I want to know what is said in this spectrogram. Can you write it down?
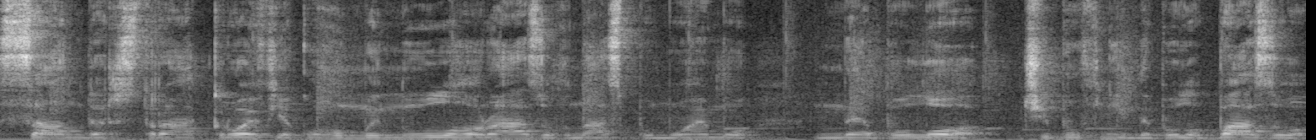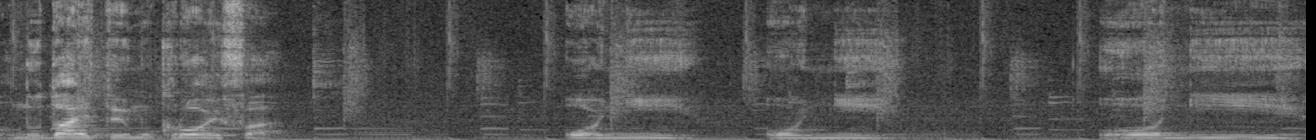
Thunderstruck Кройф, якого минулого разу в нас, по-моєму, не було. Чи був ні, не було базово. Ну дайте йому Кройфа. О ні, о ні. О ні.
